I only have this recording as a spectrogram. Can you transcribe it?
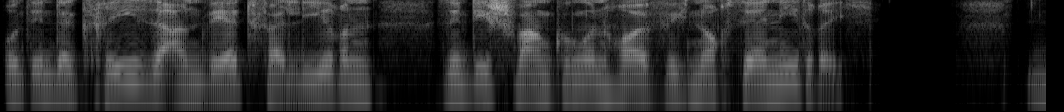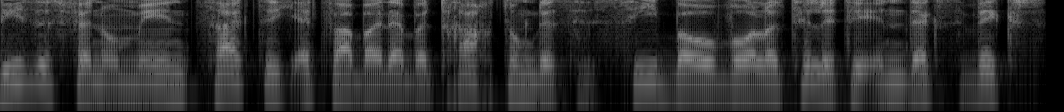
und in der Krise an Wert verlieren, sind die Schwankungen häufig noch sehr niedrig. Dieses Phänomen zeigt sich etwa bei der Betrachtung des CBOE Volatility Index VIX,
